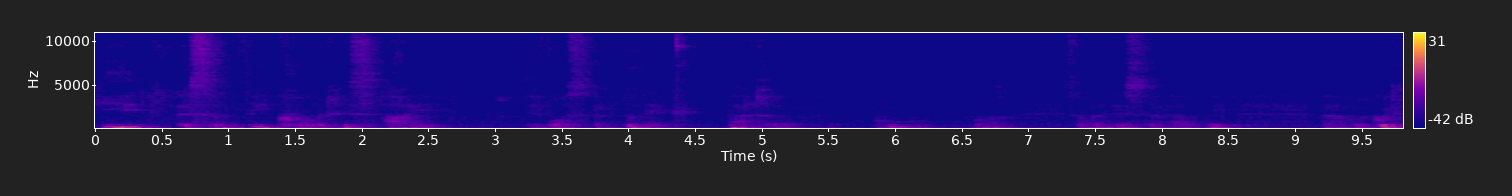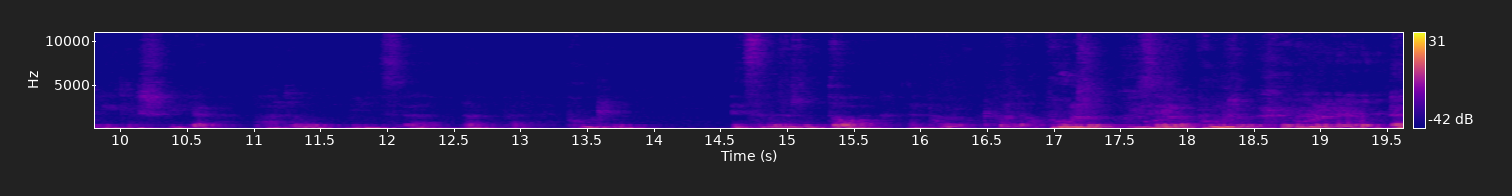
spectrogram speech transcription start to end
he something caught his eye. It was a black puddle pool. someone has to help me. Uh, a good English speaker. Puddle means uh, no, poodle. It's a little dog. A poodle. Poodle. Poodle. We say a poodle. a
